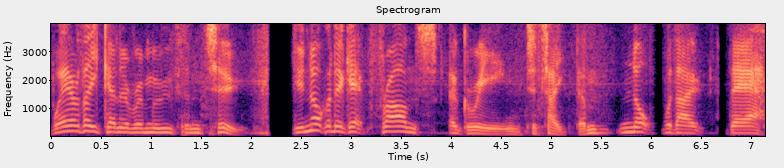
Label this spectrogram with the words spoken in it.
Where are they going to remove them to? You're not going to get France agreeing to take them, not without their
